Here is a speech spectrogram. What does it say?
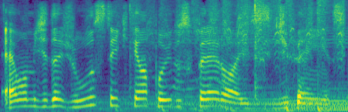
é uma medida justa e que tem o apoio dos super-heróis de bem, assim.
